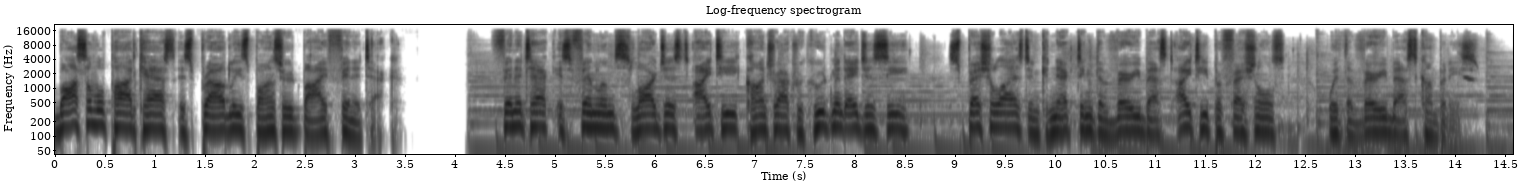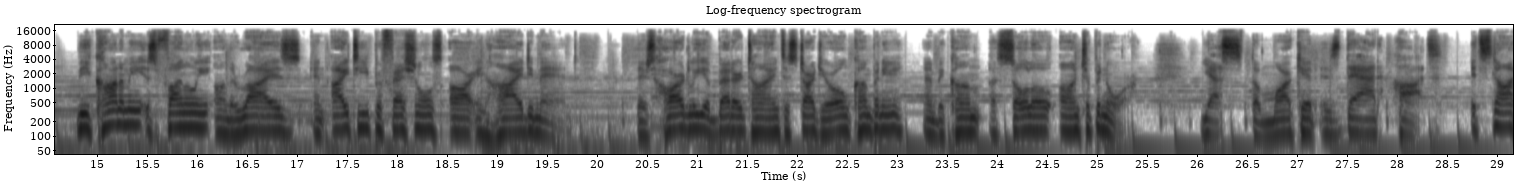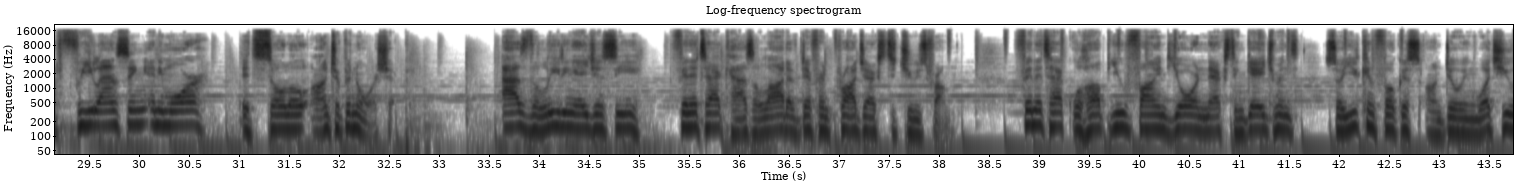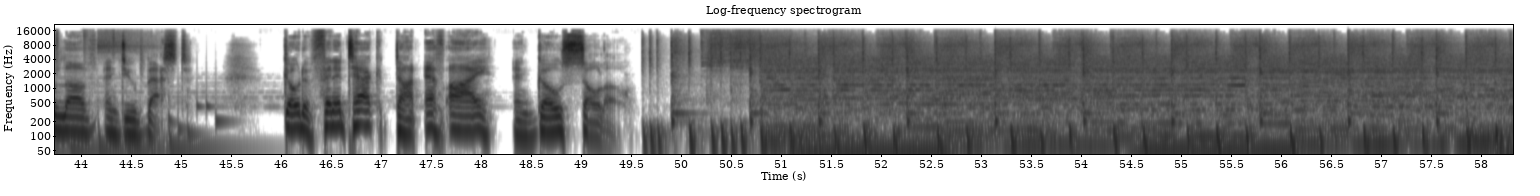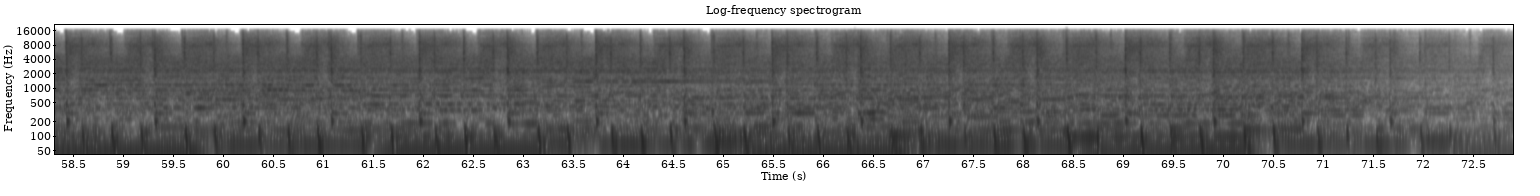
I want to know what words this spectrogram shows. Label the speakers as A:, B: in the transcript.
A: Boss Level Podcast is proudly sponsored by Finitech. Finitech is Finland's largest IT contract recruitment agency, specialized in connecting the very best IT professionals with the very best companies. The economy is finally on the rise, and IT professionals are in high demand. There's hardly a better time to start your own company and become a solo entrepreneur. Yes, the market is that hot. It's not freelancing anymore, it's solo entrepreneurship. As the leading agency, Finitech has a lot of different projects to choose from. Finitech will help you find your next engagement so you can focus on doing what you love and do best. Go to finitech.fi and go solo.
